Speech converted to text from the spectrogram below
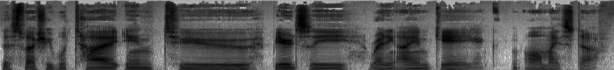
This actually will tie into Beardsley writing I am gay, all my stuff.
